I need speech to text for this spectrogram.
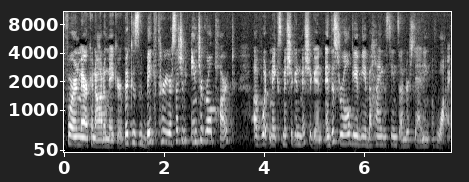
for an American automaker because the big three are such an integral part of what makes Michigan Michigan, and this role gave me a behind-the-scenes understanding of why.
